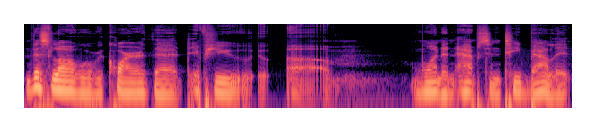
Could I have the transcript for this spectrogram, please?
This law will require that if you um, want an absentee ballot,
